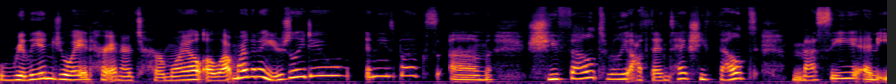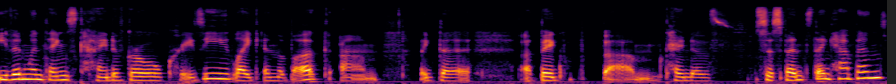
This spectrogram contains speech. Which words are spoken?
really enjoyed her inner turmoil a lot more than I usually do in these books. Um, she felt really authentic. She felt messy, and even when things kind of go crazy, like in the book, um, like the a big um, kind of suspense thing happens,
